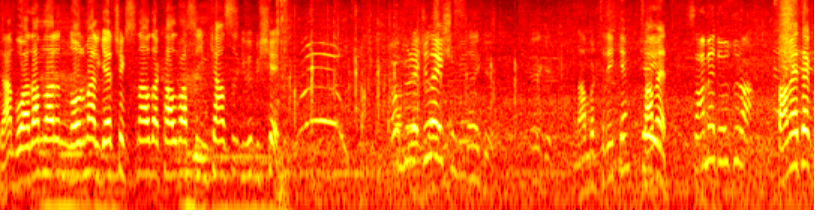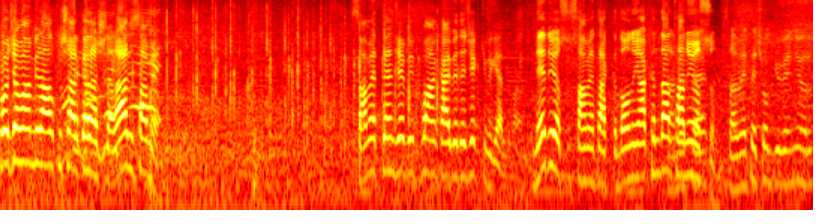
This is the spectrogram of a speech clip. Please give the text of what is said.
Yani bu adamların normal gerçek sınavda kalması imkansız gibi bir şey. Congratulations. Number 3 kim? Samet. Samet Özduran. Samet'e kocaman bir alkış arkadaşlar. Hadi Samet. Samet bence bir puan kaybedecek gibi geldi bana. Ne diyorsun Samet hakkında? Onu yakından Samet'e- tanıyorsun. Samet'e çok güveniyoruz.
